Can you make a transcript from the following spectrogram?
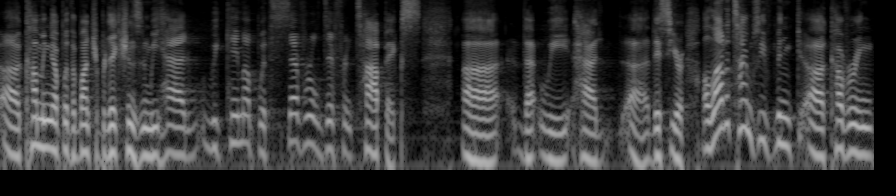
uh, coming up with a bunch of predictions, and we had we came up with several different topics uh, that we had uh, this year. A lot of times we've been uh, covering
